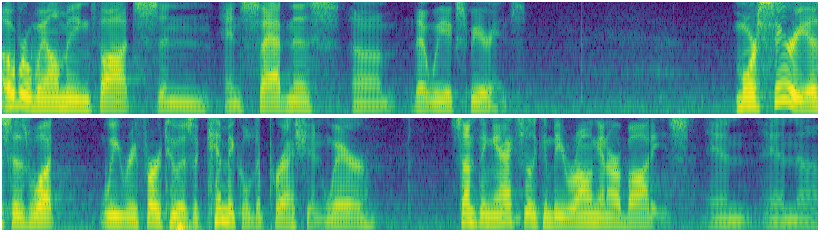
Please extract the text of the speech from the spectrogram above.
overwhelming thoughts and, and sadness um, that we experience. More serious is what we refer to as a chemical depression, where something actually can be wrong in our bodies and, and uh,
